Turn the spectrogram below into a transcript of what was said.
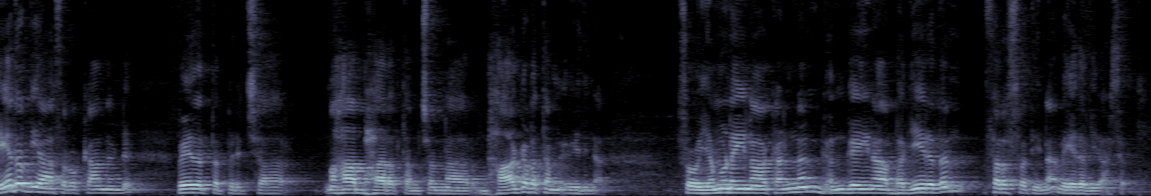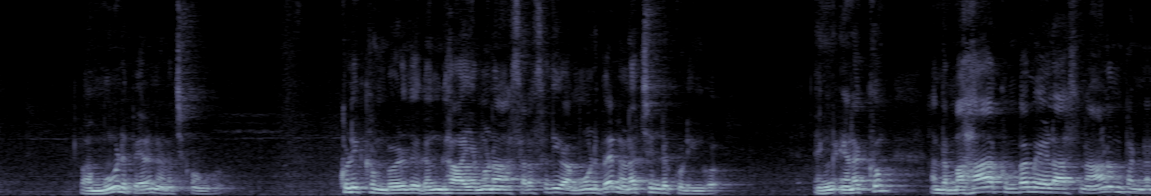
வேதவியாசர் உட்காந்துண்டு வேதத்தை பிரித்தார் மகாபாரதம் சொன்னார் பாகவதம் எழுதினார். ஸோ யமுனைனா கண்ணன் கங்கைனா பகீரதன் சரஸ்வதினா வேதவியாசர். வா மூணு பேரை நினச்சிக்கோங்க. குளிக்கும் பொழுது கங்கா யமுனா சரஸ்வதி வா மூணு பேர் நினச்சிண்டு குளிங்கோ. எங் எனக்கும் அந்த மகா கும்பமேளா ஸ்நானம் பண்ண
